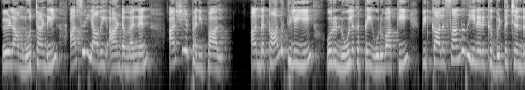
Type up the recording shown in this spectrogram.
ஏழாம் நூற்றாண்டில் அசிரியாவை ஆண்ட மன்னன் அஷீர் பனிப்பால் அந்த காலத்திலேயே ஒரு நூலகத்தை உருவாக்கி பிற்கால சந்ததியினருக்கு விட்டு சென்ற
